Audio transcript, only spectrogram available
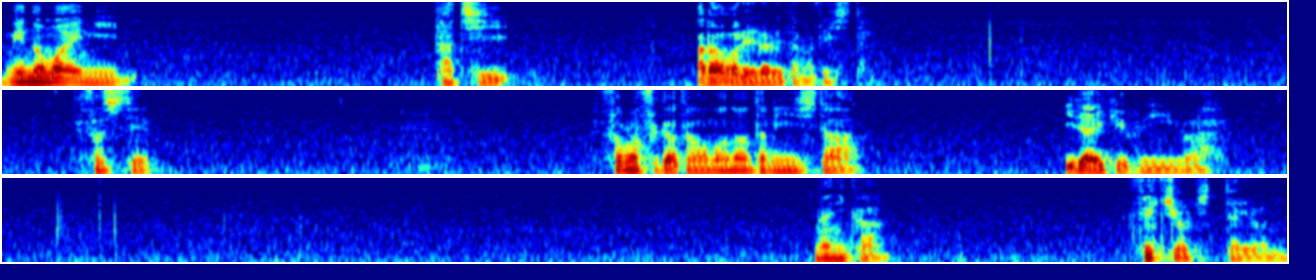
目の前に立ち現れられたのでした。そしてその姿を目の当たりにした偉大家部員は何か席を切ったように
